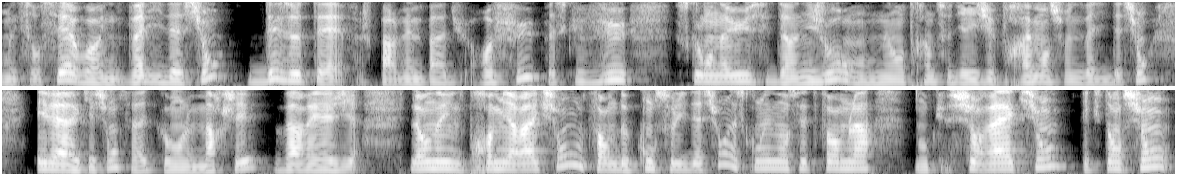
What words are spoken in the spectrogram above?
On est censé avoir une validation des ETF. Je parle même pas du refus, parce que vu ce que l'on a eu ces derniers jours, on est en train de se diriger vraiment sur une validation. Et la question, ça va être comment le marché va réagir. Là, on a une première réaction, une forme de consolidation. Est-ce qu'on est dans cette forme-là? Donc, sur réaction, extension,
